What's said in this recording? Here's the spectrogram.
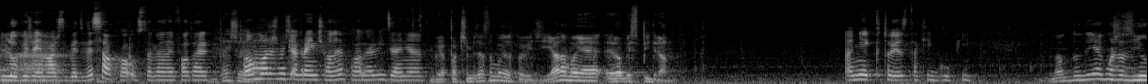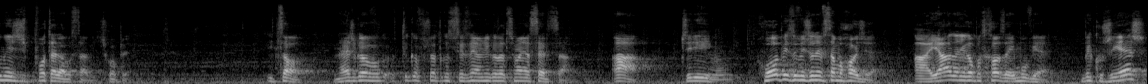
Lub jeżeli masz zbyt wysoko ustawiony fotel, to możesz mieć ograniczone pole widzenia. Bo ja patrzymy teraz na moje odpowiedzi. Ja na moje robię speedrun. A nie kto jest taki głupi. No, no jak można nie umieć fotela ustawić, chłopie? I co? Należy go w, tylko w przypadku stwierdzenia u niego zatrzymania serca. A, czyli chłop jest uwięziony w samochodzie, a ja do niego podchodzę i mówię, byku, żyjesz?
